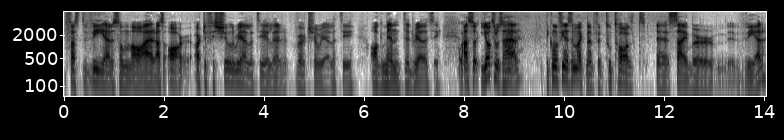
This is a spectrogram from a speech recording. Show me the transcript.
Fast VR som AR, alltså R, artificial reality eller virtual reality, augmented reality. Oj. Alltså jag tror så här, det kommer finnas en marknad för totalt eh, cyber VR.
